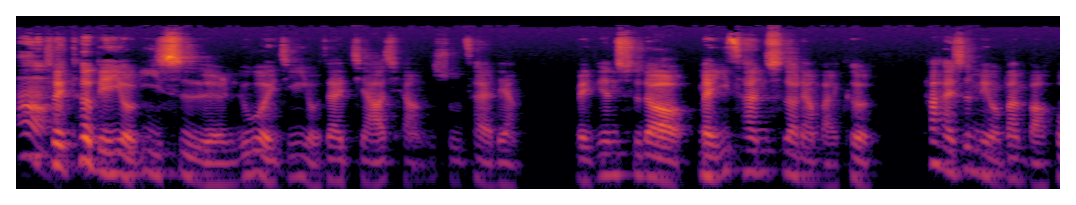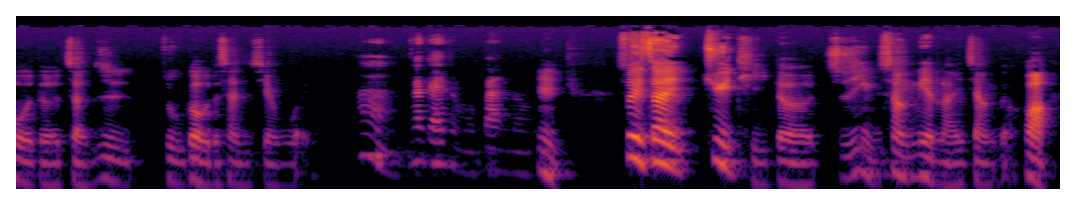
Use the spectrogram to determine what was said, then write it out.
嗯，所以特别有意识的人，如果已经有在加强蔬菜量，每天吃到每一餐吃到两百克，他还是没有办法获得整日足够的膳食纤维。嗯，那该怎么办呢？嗯所以在具体的指引上面来讲的话，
